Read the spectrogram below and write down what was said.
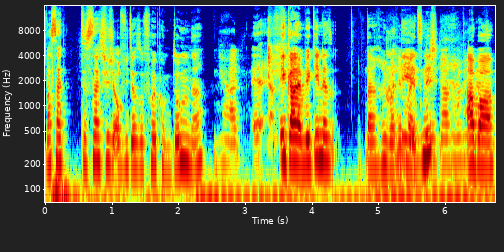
Was das ist natürlich auch wieder so vollkommen dumm, ne? Ja, Äh, egal, wir gehen jetzt. Darüber ah, reden nee, wir jetzt nee, nicht. wir aber-.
